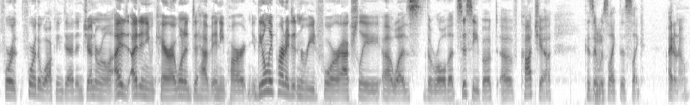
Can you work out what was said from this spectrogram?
for for The Walking Dead in general, I I didn't even care. I wanted to have any part. The only part I didn't read for actually uh, was the role that Cissy booked of Katjaa because it was like this like I don't know,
